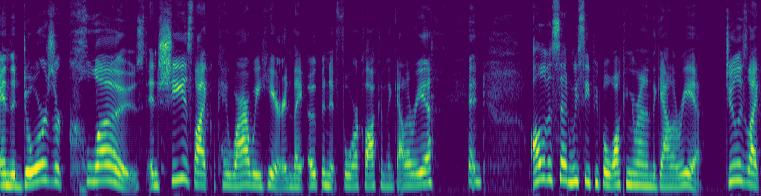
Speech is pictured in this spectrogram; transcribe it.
and the doors are closed, and she is like, "Okay, why are we here?" And they open at four o'clock in the Galleria, and all of a sudden we see people walking around in the Galleria. Julie's like,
